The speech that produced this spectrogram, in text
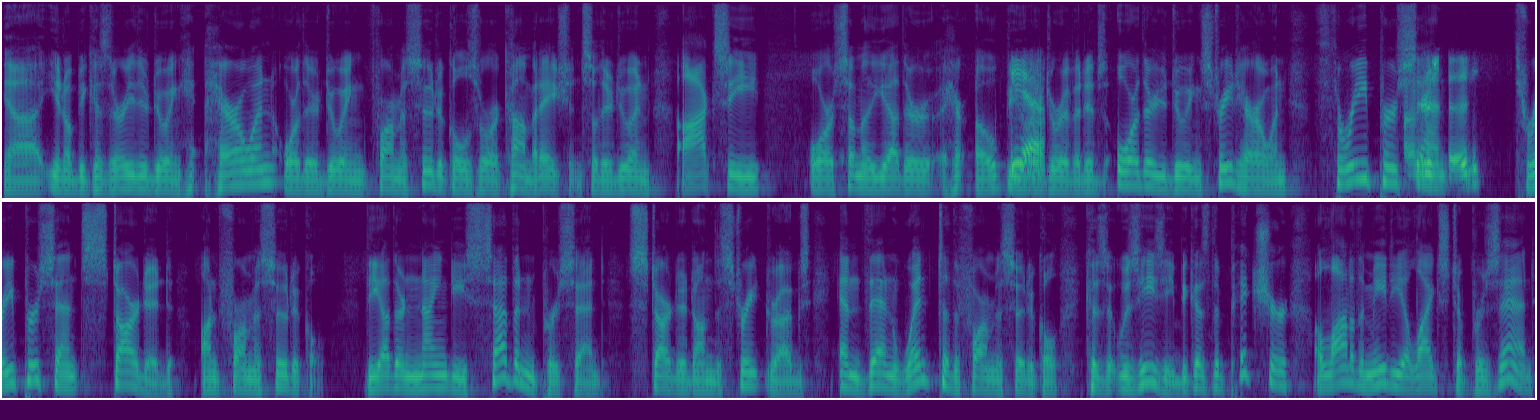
uh, you know, because they're either doing heroin or they're doing pharmaceuticals or a combination. So they're doing oxy or some of the other her- opioid Yeah. derivatives, or they're doing street heroin. Three percent, Understood. three percent started on pharmaceutical. The other 97% started on the street drugs and then went to the pharmaceutical because it was easy. Because the picture a lot of the media likes to present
